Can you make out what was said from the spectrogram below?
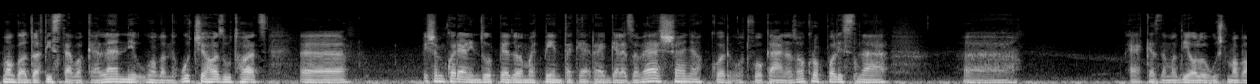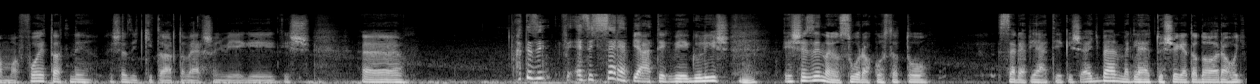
magaddal tisztába kell lenni, magadnak úgyse hazudhatsz. És amikor elindul például majd péntek reggel ez a verseny, akkor ott fogok állni az Akropolisnál, elkezdem a dialógust magammal folytatni, és ez így kitart a verseny végéig is. Hát ez egy, ez egy szerepjáték végül is, mm. és ez egy nagyon szórakoztató szerepjáték is egyben, meg lehetőséget ad arra, hogy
